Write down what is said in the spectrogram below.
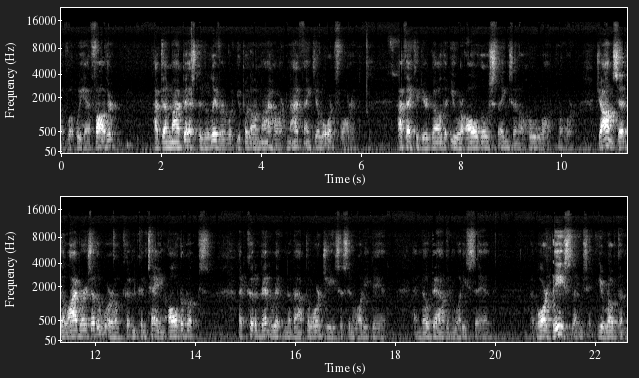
of what we have. Father, I've done my best to deliver what you put on my heart, and I thank you, Lord, for it. I thank you, dear God, that you are all those things and a whole lot more. John said the libraries of the world couldn't contain all the books that could have been written about the Lord Jesus and what he did, and no doubt in what he said. But Lord, these things, you wrote them,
